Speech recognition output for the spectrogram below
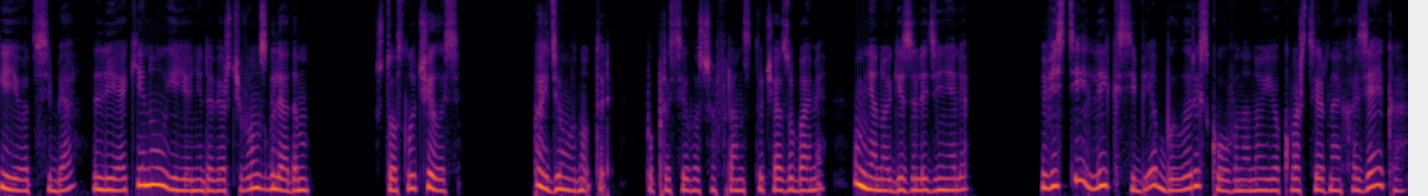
ее от себя, Ли окинул ее недоверчивым взглядом. «Что случилось?» Пойдем внутрь», — попросила Шафран, стуча зубами. «У меня ноги заледенели». Вести Ли к себе было рискованно, но ее квартирная хозяйка,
